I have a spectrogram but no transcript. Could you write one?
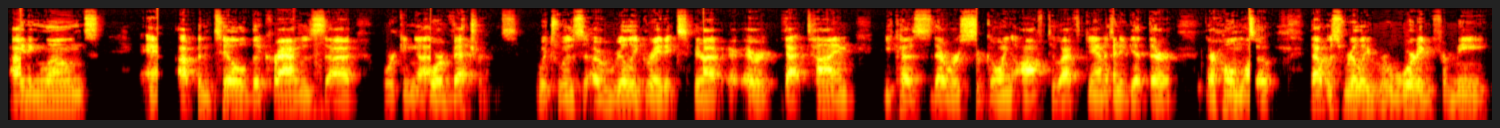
uh, getting loans, and up until the crash, was uh, working uh, for veterans, which was a really great experience at that time because they were going off to Afghanistan to get their their home. So that was really rewarding for me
